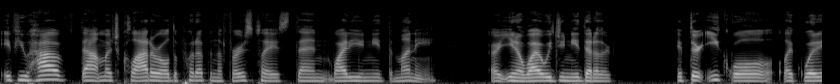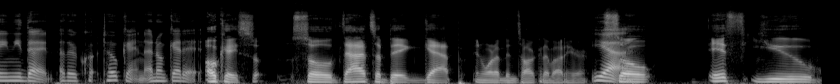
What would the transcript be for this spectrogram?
If you have that much collateral to put up in the first place, then why do you need the money? Or you know, why would you need that other? If they're equal, like, what do you need that other co- token? I don't get it. Okay, so so that's a big gap in what I've been talking about here. Yeah. So if you,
